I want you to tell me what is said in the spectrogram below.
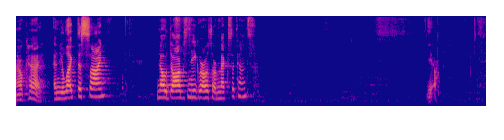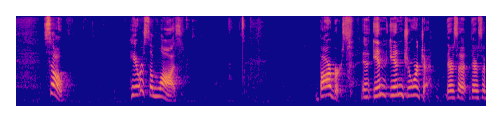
Okay, and you like this sign? No dogs, Negroes, or Mexicans? Yeah. So, here are some laws. Barbers in, in, in Georgia, there's a, there's a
